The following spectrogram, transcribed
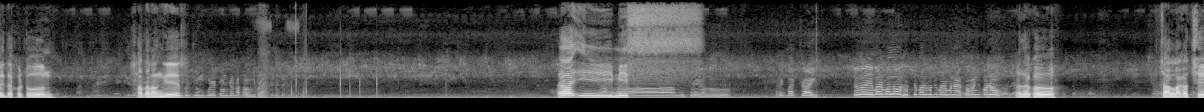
ওই দেখো টোন। সাদা রঙের। জুম করে টোনটা দেখাও অভিদা এই মিস। চলো এবার বলো ধরতে পারব কি পারব না কমেন্ট করো দেখো, চাল লাগাচ্ছে।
